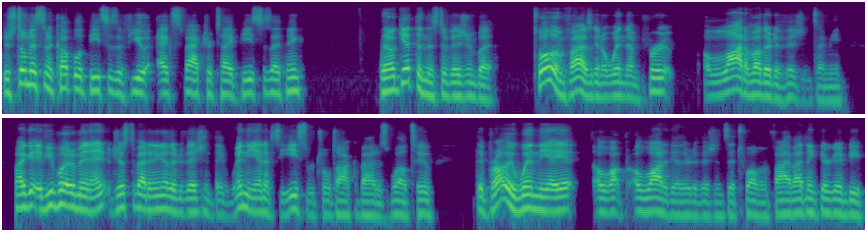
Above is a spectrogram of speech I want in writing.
They're still missing a couple of pieces, a few X factor type pieces. I think they'll get them this division, but 12 and 5 is going to win them for a lot of other divisions. I mean, if you put them in just about any other division, they'd win the NFC East, which we'll talk about as well too. They probably win the a, a lot a lot of the other divisions at 12 and 5. I think they're going to be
